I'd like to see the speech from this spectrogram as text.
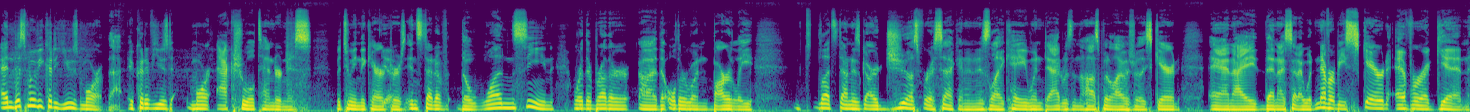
and this movie could have used more of that. It could have used more actual tenderness between the characters instead of the one scene where the brother uh, the older one barley lets down his guard just for a second and is like hey when dad was in the hospital i was really scared and i then i said i would never be scared ever again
